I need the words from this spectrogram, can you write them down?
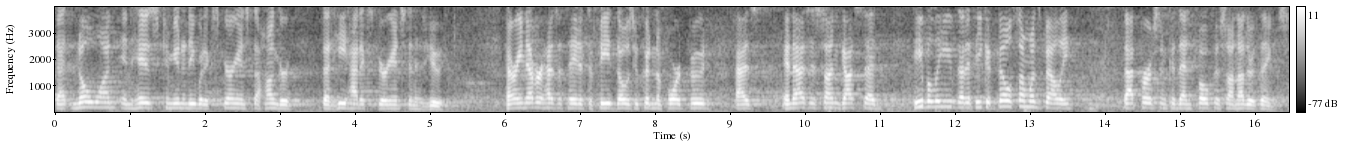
that no one in his community would experience the hunger that he had experienced in his youth. Harry never hesitated to feed those who couldn't afford food as, and as his son Gus said, he believed that if he could fill someone's belly, that person could then focus on other things.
